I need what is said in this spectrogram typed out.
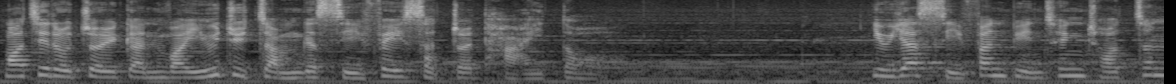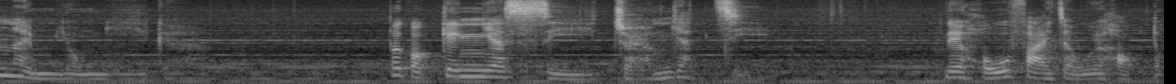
我知道最近圍繞住朕嘅是非實在太多，要一時分辨清楚真係唔容易嘅。不過經一事長一智，你好快就會學到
